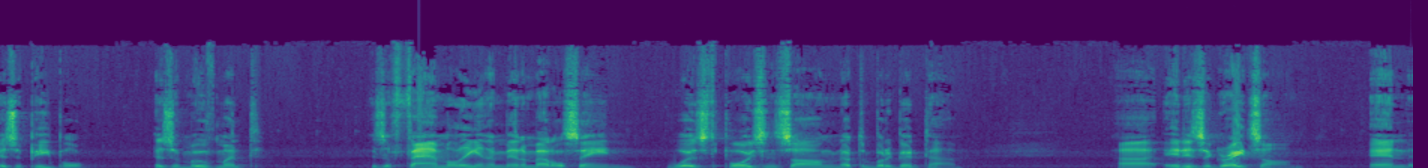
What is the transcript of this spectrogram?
as a people, as a movement, as a family in the, in a metal scene, was the Poison song, Nothing But a Good Time. Uh, it is a great song, and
